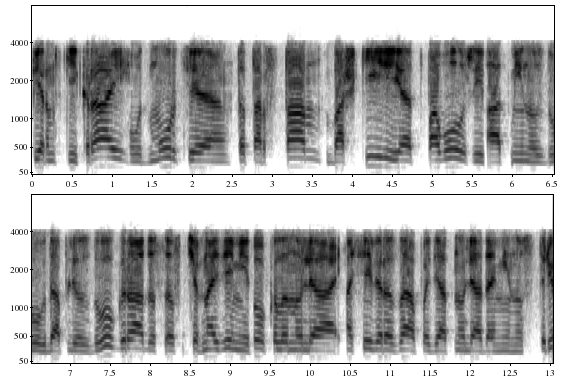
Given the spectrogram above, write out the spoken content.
Пермский край, Удмуртия, Татарстан, Башкирия, от минус минус 2 до плюс 2 градусов, Черноземье около нуля, на северо-западе от нуля до минус 3,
